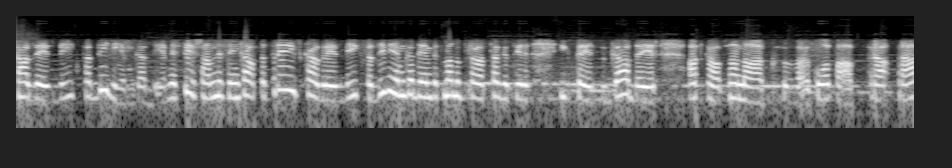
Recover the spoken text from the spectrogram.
Kādreiz bija ik pa diviem gadiem. Es tiešām nezinu, kā patreiz, kādreiz bija ik pa diviem gadiem, bet, manuprāt, tagad ir ik pēc gada ir atkal sanāk kopā prā, prā,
